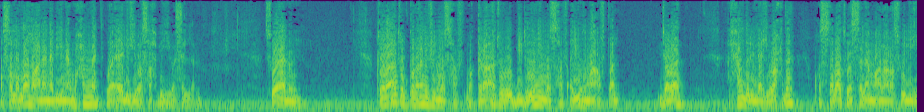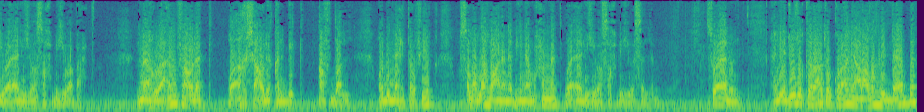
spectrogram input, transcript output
وصلى الله على نبينا محمد وآله وصحبه وسلم. سؤال قراءة القرآن في المصحف وقراءته بدون مصحف أيهما أفضل؟ جواب الحمد لله وحده والصلاة والسلام على رسوله وآله وصحبه وبعد. ما هو أنفع لك وأخشع لقلبك أفضل؟ وبالله التوفيق وصلى الله على نبينا محمد وآله وصحبه وسلم. سؤال هل يجوز قراءة القرآن على ظهر الدابة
